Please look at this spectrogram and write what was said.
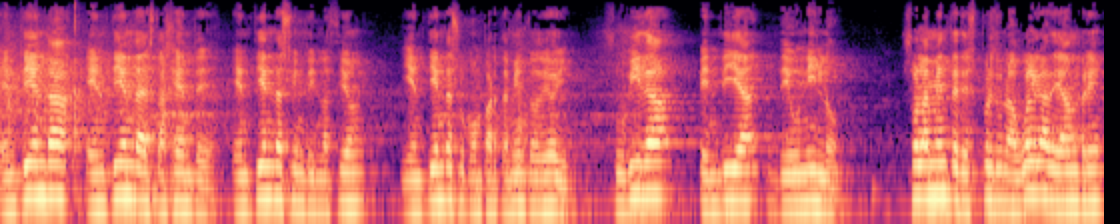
entienda, entienda a esta gente, entienda su indignación y entienda su comportamiento de hoy. Su vida pendía de un hilo. Solamente después de una huelga de hambre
